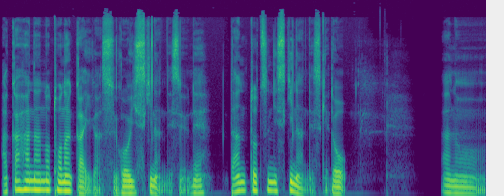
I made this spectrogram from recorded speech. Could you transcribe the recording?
赤花のトナカイがすごい好きなんですよね。ダントツに好きなんですけどあの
